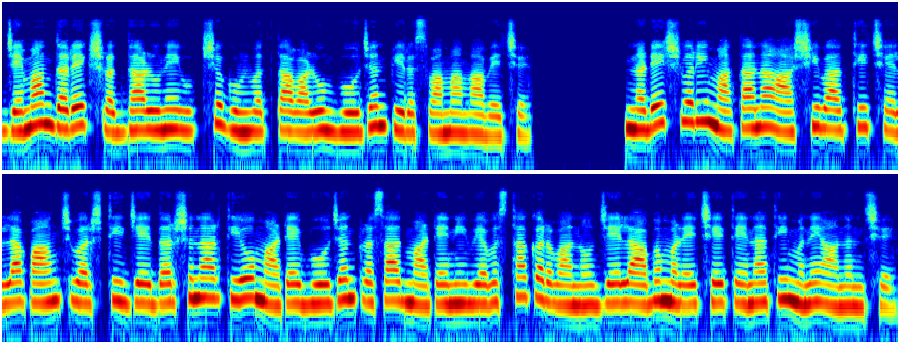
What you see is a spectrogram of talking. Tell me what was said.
જેમાં દરેક શ્રદ્ધાળુને ઉચ્ચ ગુણવત્તાવાળું ભોજન પીરસવામાં આવે છે. નડેશ્વરી માતાના આશીર્વાદથી છેલ્લા પાંચ વર્ષથી જે દર્શનાર્થીઓ માટે ભોજન પ્રસાદ માટેની વ્યવસ્થા કરવાનો જે લાભ મળે છે તેનાથી મને આનંદ છે.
